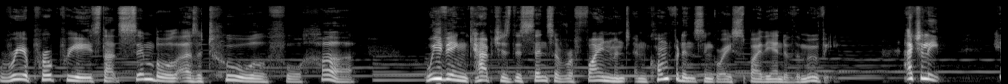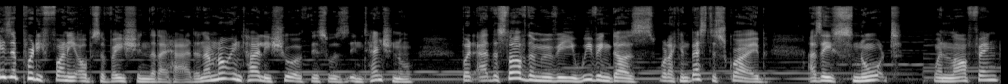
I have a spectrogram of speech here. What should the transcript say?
reappropriates that symbol as a tool for her. Weaving captures this sense of refinement and confidence in Grace by the end of the movie. Actually, here's a pretty funny observation that I had, and I'm not entirely sure if this was intentional, but at the start of the movie, Weaving does what I can best describe as a snort when laughing.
